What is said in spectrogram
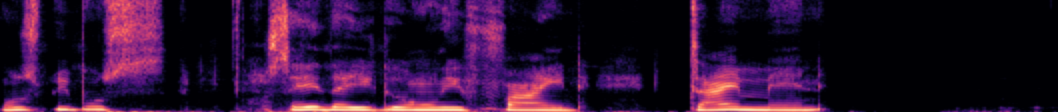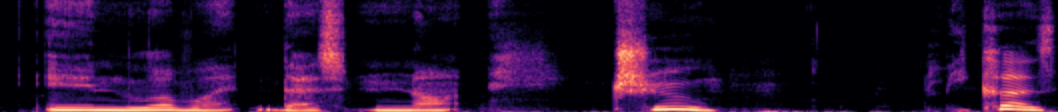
Most people say that you can only find diamond in lava. That's not true because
